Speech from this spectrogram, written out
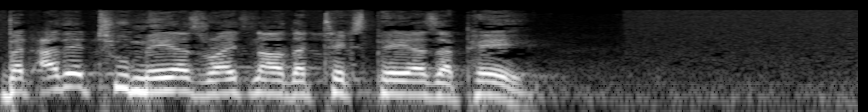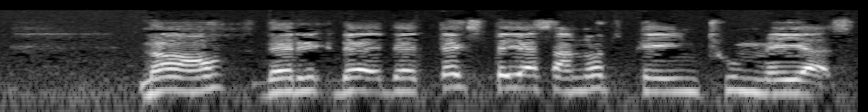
But are there two mayors right now that taxpayers are paying? No, the, the, the taxpayers are not paying two mayors.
